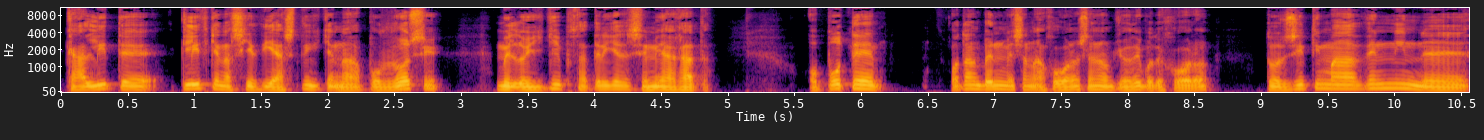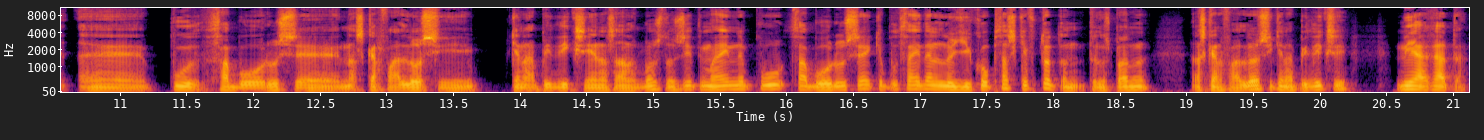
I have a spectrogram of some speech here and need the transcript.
καλείται, κλείθηκε να σχεδιαστεί και να αποδώσει με λογική που θα ταιριάζει σε μια γάτα. Οπότε όταν μπαίνουμε σε έναν χώρο, σε έναν οποιοδήποτε χώρο, το ζήτημα δεν είναι ε, που θα μπορούσε να σκαρφαλώσει και να επιδείξει ένας άνθρωπος. Το ζήτημα είναι που θα μπορούσε και που θα ήταν λογικό που θα σκεφτόταν τέλος πάντων να σκαρφαλώσει και να επιδείξει μία γάτα.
